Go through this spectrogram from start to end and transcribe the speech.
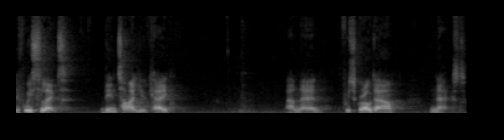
If we select the entire UK. And then if we scroll down, next.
